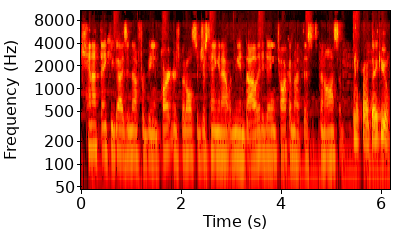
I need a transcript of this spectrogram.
cannot thank you guys enough for being partners, but also just hanging out with me and Dolly today and talking about this. It's been awesome. No problem. Thank you.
